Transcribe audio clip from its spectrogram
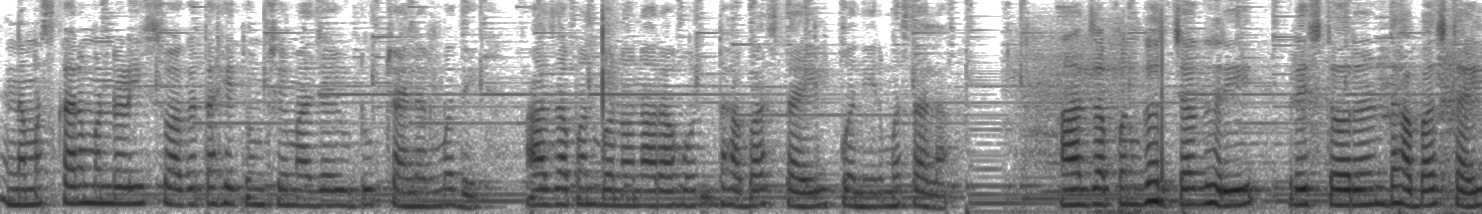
नमस्कार मंडळी स्वागत आहे तुमचे माझ्या यूट्यूब चॅनलमध्ये आज आपण बनवणार आहोत धाबा स्टाईल पनीर मसाला. आज आपण घरच्या घरी रेस्टॉरंट धाबा स्टाईल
